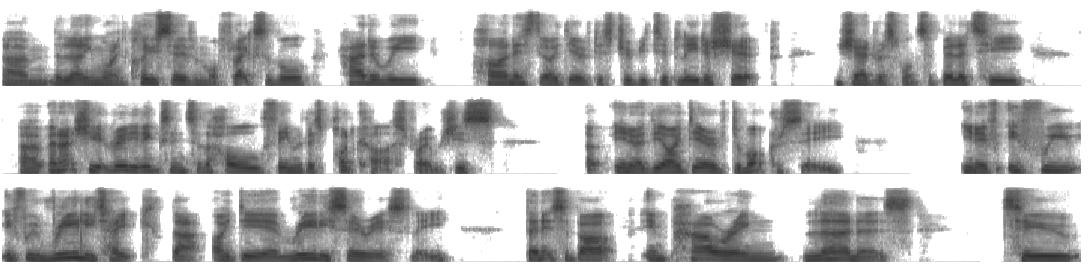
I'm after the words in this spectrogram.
um, the learning more inclusive and more flexible? How do we harness the idea of distributed leadership and shared responsibility? Uh, and actually it really links into the whole theme of this podcast right? Which is uh, you know the idea of democracy. You know if, if we if we really take that idea really seriously then it's about empowering learners to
